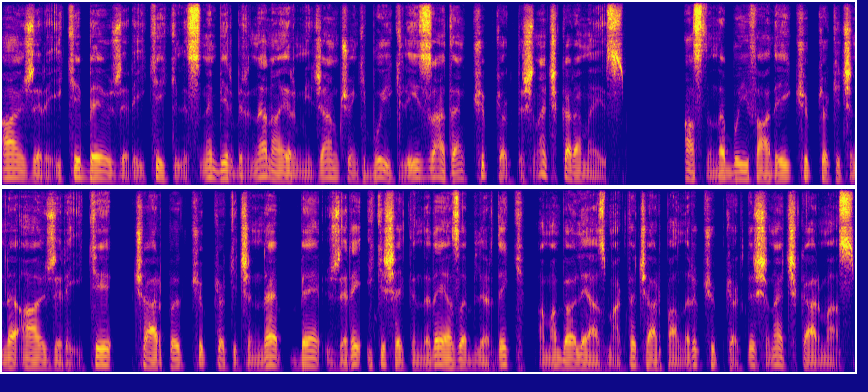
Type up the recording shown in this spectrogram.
a üzeri 2, b üzeri 2 ikilisini birbirinden ayırmayacağım çünkü bu ikiliyi zaten küp kök dışına çıkaramayız. Aslında bu ifadeyi küp kök içinde a üzeri 2 çarpı küp kök içinde b üzeri 2 şeklinde de yazabilirdik ama böyle yazmakta çarpanları küp kök dışına çıkarmaz.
